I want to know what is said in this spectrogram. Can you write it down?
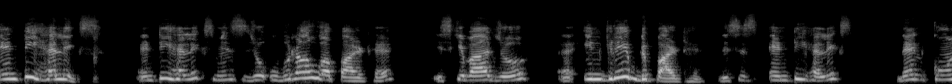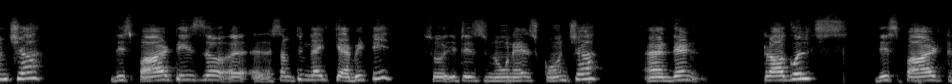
anti helix anti helix means जो उभरा हुआ पार्ट है इसके बाद जो इनग्रेव्ड uh, पार्ट है. This is anti helix then concha this part is something like cavity so it is known as concha and then tragus this part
